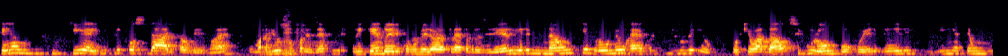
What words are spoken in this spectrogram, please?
tem um quê aí de precocidade, talvez, não é? O Marilson, por exemplo, eu entendo ele como o melhor atleta brasileiro e ele não quebrou o meu recorde de juvenil, porque o Adalto segurou um pouco ele para ele vinha ter um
